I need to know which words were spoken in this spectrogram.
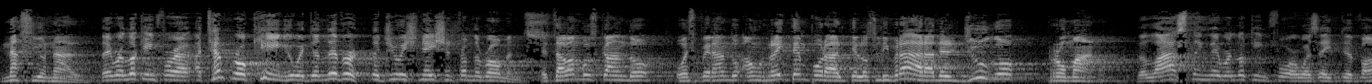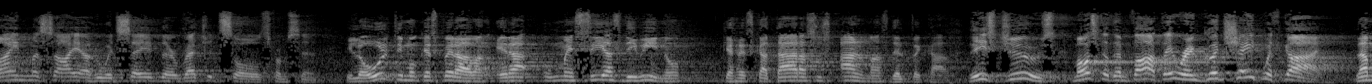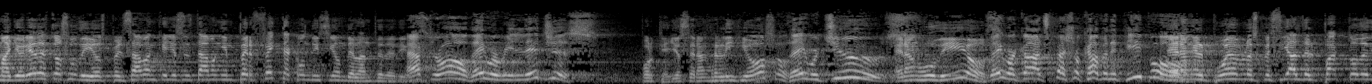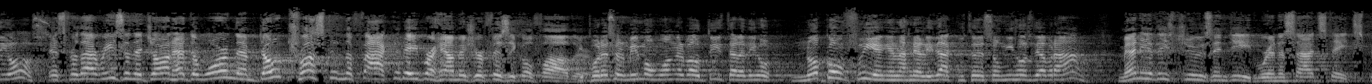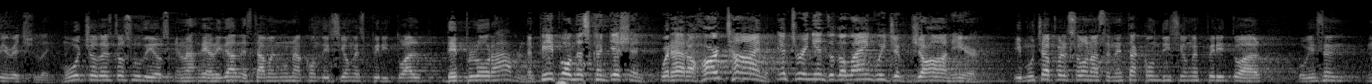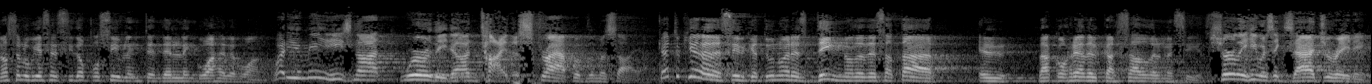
nacional. They were looking for a, a temporal king who would deliver the Jewish nation from the Romans. Estaban buscando o esperando a un rey temporal que los librara del yugo romano. The last thing they were looking for was a divine Messiah who would save their wretched souls from sin. Y lo último que esperaban era un Mesías divino que rescatara sus almas del pecado. These Jews, most of them thought they were in good shape with God. La mayoría de estos judíos pensaban que ellos estaban en perfecta condición delante de Dios, After all, they were religious. Porque ellos eran religiosos, They were Jews. eran judíos, They were God's special covenant people. eran el pueblo especial del pacto de Dios. It's for that reason that John had to warn them don't trust in the fact that Abraham is your physical Y father. por eso el mismo Juan el Bautista le dijo, no confíen en la realidad que ustedes son hijos de Abraham. Many of these Jews, indeed, were in a sad state spiritually. Muchos de estos judíos en la realidad estaban en una condición espiritual deplorable. And people in this condition would have had a hard time entering into the language of John here. Y muchas personas en esta condición espiritual hubiesen, no se le hubiese sido posible entender el lenguaje de Juan. What do you mean he's not worthy to untie the strap of the Messiah? ¿Qué tú quieres decir que tú no eres digno de desatar el- la correa del calzado del Mesías? Surely he was exaggerating.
